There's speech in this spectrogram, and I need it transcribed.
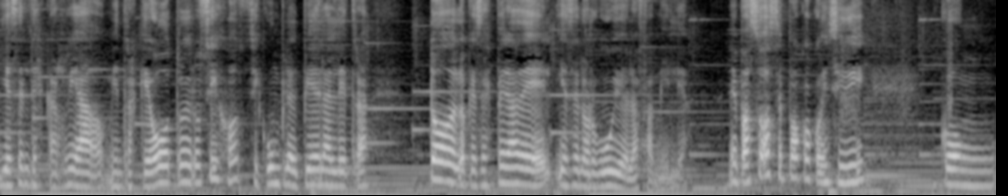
y es el descarriado, mientras que otro de los hijos si cumple al pie de la letra todo lo que se espera de él y es el orgullo de la familia. Me pasó hace poco, coincidí con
